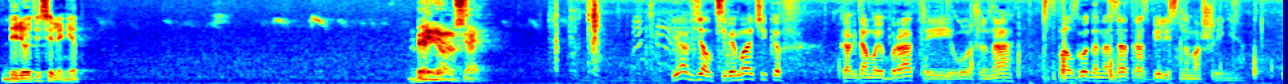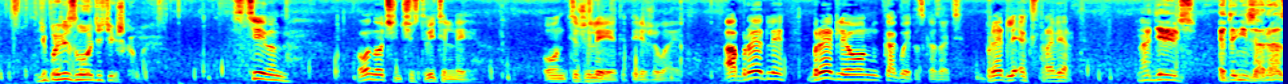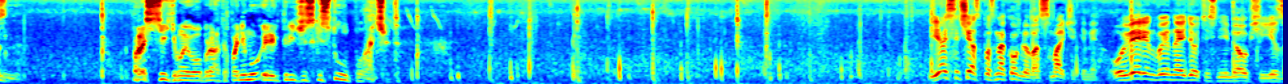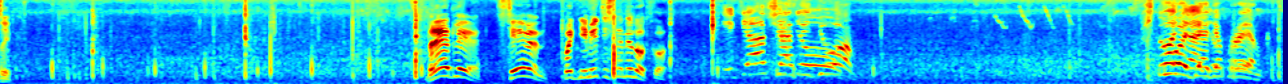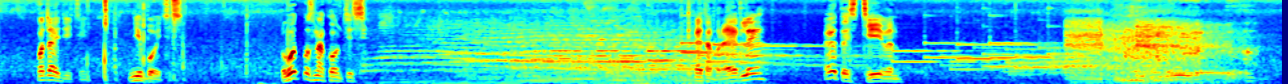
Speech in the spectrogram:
Беретесь или нет? Беремся. Я взял к себе мальчиков, когда мой брат и его жена полгода назад разбились на машине. Не повезло детишкам. Стивен, он очень чувствительный. Он тяжелее это переживает. А Брэдли, Брэдли, он, как бы это сказать, Брэдли экстраверт. Надеюсь, это не заразно? Простите моего брата, по нему электрический стул плачет. Я сейчас познакомлю вас с мальчиками. Уверен, вы найдете с ними общий язык. Брэдли, Стивен, поднимитесь на минутку. Сейчас, Сейчас идем. идем. Что, дядя Фрэнк? Подойдите, не бойтесь. Вот познакомьтесь. Это Брэдли, это Стивен.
